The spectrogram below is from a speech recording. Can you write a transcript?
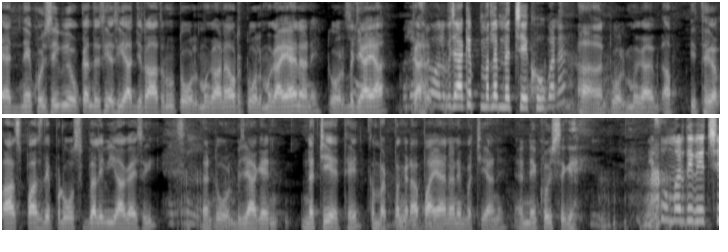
ਇੰਨੇ ਖੁਸ਼ ਸੀ ਵੀ ਉਹ ਕਹਿੰਦੇ ਸੀ ਅਸੀਂ ਅੱਜ ਰਾਤ ਨੂੰ ਢੋਲ ਮੰਗਾਣਾ ਔਰ ਢੋਲ ਮੰਗਾਇਆ ਇਹਨਾਂ ਨੇ ਢੋਲ ਵਜਾਇਆ। ਮਤਲਬ ਢੋਲ ਵਜਾ ਕੇ ਮਤਲਬ ਨੱਚੇ ਖੂਬ ਹੈ ਨਾ? ਹਾਂ ਢੋਲ ਮੰਗਾ ਇੱਥੇ ਆਸ-ਪਾਸ ਦੇ ਪੜੋਸ ਵਾਲੇ ਵੀ ਆ ਗਏ ਸੀ। ਤਾਂ ਢੋਲ ਵਜਾ ਕੇ ਨੱਚੇ ਇੱਥੇ ਭੰਗੜਾ ਪਾਇਆ ਇਹਨਾਂ ਨੇ ਬੱਚਿਆਂ ਨੇ ਇੰਨੇ ਖੁਸ਼ ਸੀਗੇ। ਇਸ ਉਮਰ ਦੇ ਵਿੱਚ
